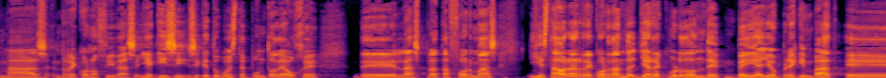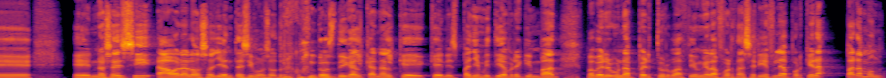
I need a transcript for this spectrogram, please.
más reconocidas. Y aquí sí, sí que tuvo este punto de auge de las plataformas y está ahora recordando, ya recuerdo dónde veía yo Breaking Bad, eh, eh, no sé si ahora los oyentes y vosotros, cuando os diga el canal que, en España emitía Breaking Bad, va a haber una perturbación en la fuerza seriéfila porque era Paramount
